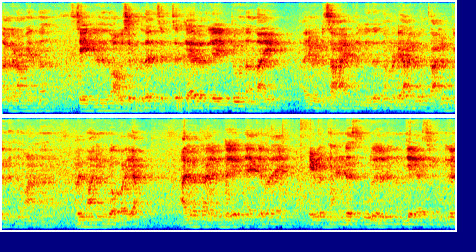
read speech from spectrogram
നൽകണമെന്ന് സ്റ്റേറ്റിൽ നിന്നും ആവശ്യപ്പെട്ടതനുസരിച്ച് കേരളത്തിലെ ഏറ്റവും നന്നായി അതിനുവേണ്ടി സഹായം നൽകിയത് നമ്മുടെ ആലുവ താലൂക്കിൽ നിന്നുമാണ് അഭിമാനപൂർവം പറയാം. ആലുവ താലൂക്കിൽ നേരത്തെ പറഞ്ഞ എഴുപത്തിരണ്ട് സ്കൂളുകളിൽ നിന്നും ജെ ആർ സി കുട്ടികൾ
